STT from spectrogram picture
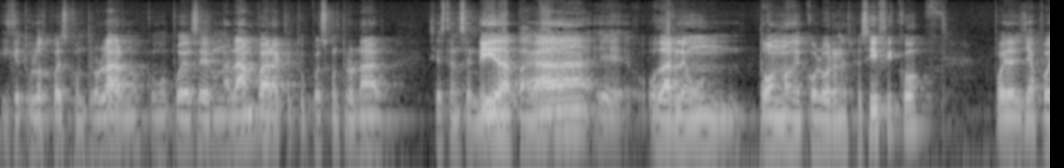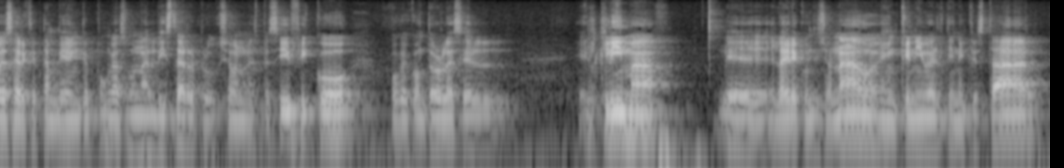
y que tú los puedes controlar, ¿no? Como puede ser una lámpara que tú puedes controlar si está encendida, apagada eh, o darle un tono de color en específico. Pues ya puede ser que también que pongas una lista de reproducción en específico o que controles el clima, eh, el aire acondicionado, en qué nivel tiene que estar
